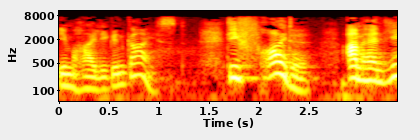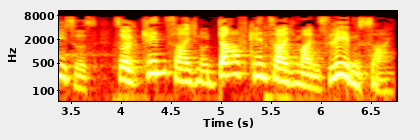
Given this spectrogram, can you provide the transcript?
im Heiligen Geist. Die Freude am Herrn Jesus soll Kennzeichen und darf Kennzeichen meines Lebens sein.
